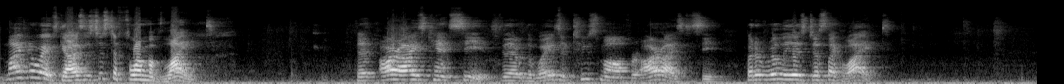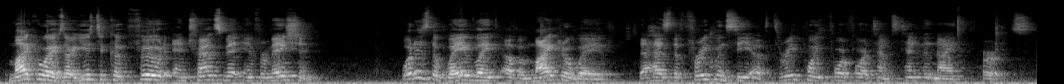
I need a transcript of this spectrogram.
Microwaves, guys, is just a form of light that our eyes can't see. The, the waves are too small for our eyes to see, but it really is just like light. Microwaves are used to cook food and transmit information. What is the wavelength of a microwave that has the frequency of 3.44 times 10 to the 9th hertz?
